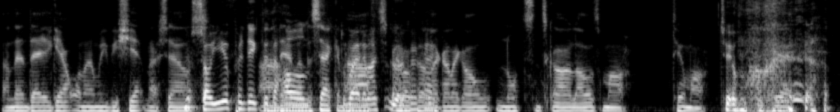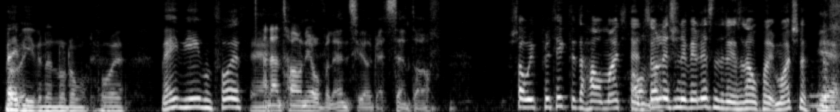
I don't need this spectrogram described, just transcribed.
and then they'll get one and we'll be shitting ourselves. So you've predicted and the whole in the second the way the half, match is going. Liverpool Okay. are going to go nuts and score loads more. two more. Two more. Yeah, maybe even another one, five. Maybe even five. Yeah. And Antonio Valencia gets sent off. So we've predicted the whole match then. Whole so match. listen, if you listen to this, no point in watching it. Yeah,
